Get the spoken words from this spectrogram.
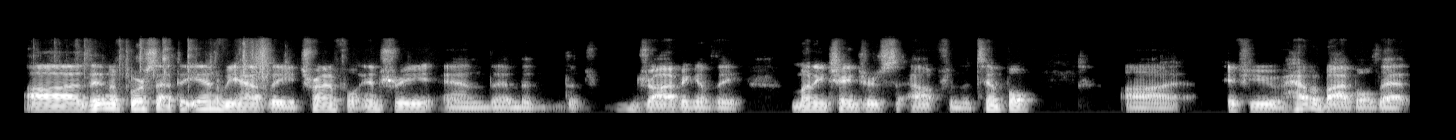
Uh, then, of course, at the end we have the triumphal entry, and then the the driving of the money changers out from the temple. Uh, if you have a Bible that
